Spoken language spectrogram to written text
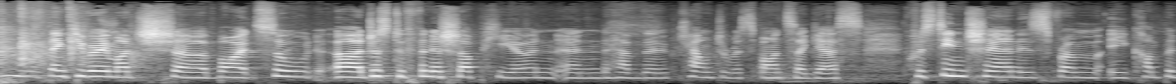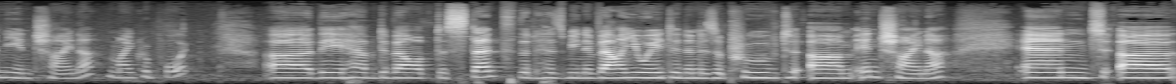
Thank you very much, uh, Bart. So, uh, just to finish up here and, and have the counter response, I guess, Christine Chen is from a company in China, Microport. Uh, they have developed a stent that has been evaluated and is approved um, in China. And uh,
